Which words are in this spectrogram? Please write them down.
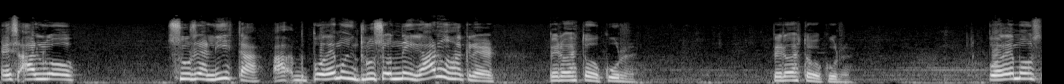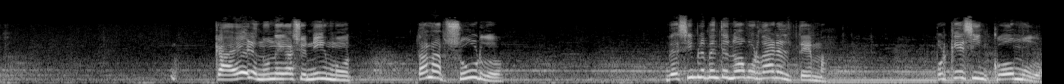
Es algo surrealista. Ah, podemos incluso negarnos a creer Pero esto ocurre. Pero esto ocurre. Podemos caer en un negacionismo tan absurdo de simplemente no abordar el tema, porque es incómodo.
